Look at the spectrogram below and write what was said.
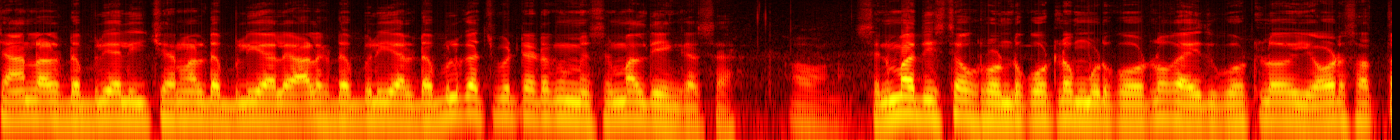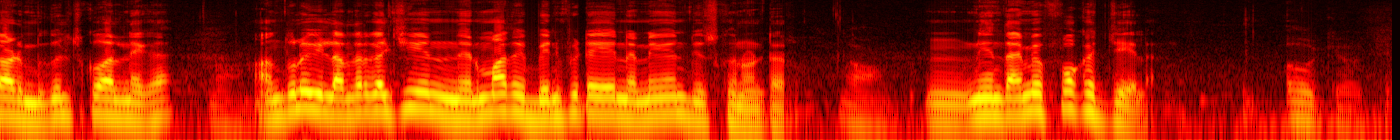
ఛానల్ వాళ్ళకి డబ్బులు ఇవ్వాలి ఈ ఛానల్ డబ్బులు ఇవ్వాలి వాళ్ళకి డబ్బులు ఇవ్వాలి డబ్బులు ఖర్చు పెట్టేటప్పుడు మేము సినిమాలు తీయం కదా సార్ సినిమా తీస్తే ఒక రెండు కోట్లు మూడు కోట్లు ఒక ఐదు కోట్లు ఎవడ సత్తాడు మిగుల్చుకోవాలనేగా అందులో వీళ్ళందరూ కలిసి నిర్మాతకి బెనిఫిట్ అయ్యే నిర్ణయం తీసుకుని ఉంటారు. నేను దాని మీద ఫోకస్ చేయాలి. Okay okay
